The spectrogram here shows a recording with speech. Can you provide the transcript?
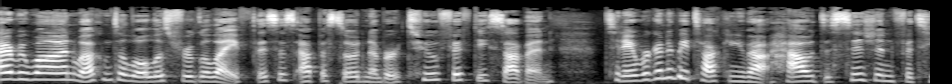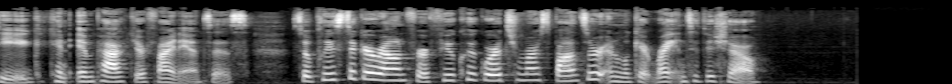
Hi, everyone. Welcome to Lola's Frugal Life. This is episode number 257. Today, we're going to be talking about how decision fatigue can impact your finances. So, please stick around for a few quick words from our sponsor, and we'll get right into the show.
